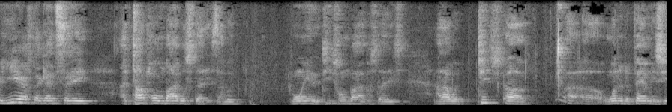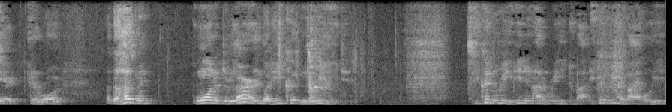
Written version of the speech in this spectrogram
a year after I got saved, I taught home Bible studies. I would go in and teach home Bible studies, and I would teach uh, uh one of the families here in Aurora the husband wanted to learn, but he couldn't read. He couldn't read. He didn't know how to read the Bible. He couldn't read the Bible. He,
